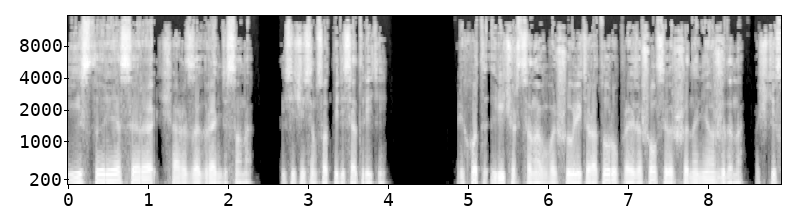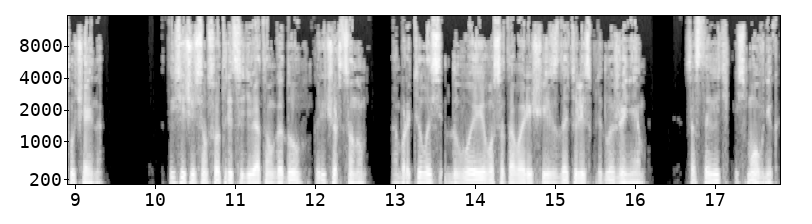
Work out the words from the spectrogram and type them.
и «История сэра Чарльза Грандисона» 1753. Приход Ричардсона в большую литературу произошел совершенно неожиданно, почти случайно. В 1739 году к Ричардсону обратилось двое его сотоварищей-издателей с предложением составить письмовник,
